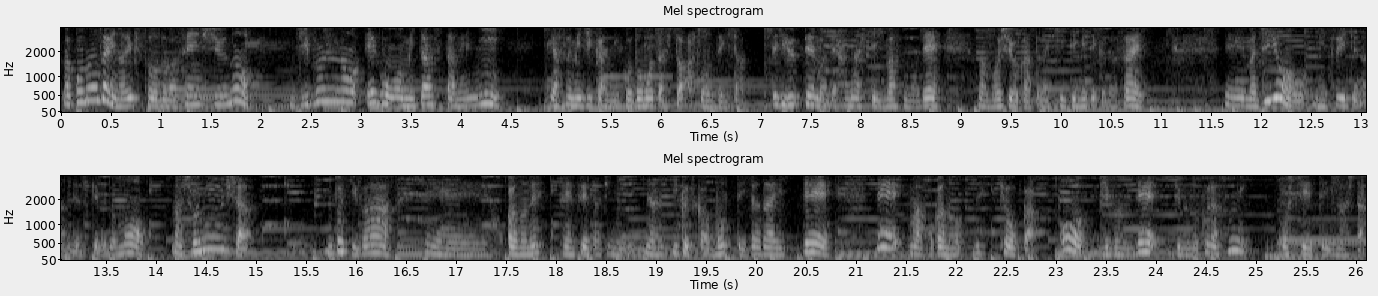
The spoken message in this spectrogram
まあ、この辺りのエピソードは先週の自分のエゴを満たすために休み時間に子どもたちと遊んでいたっていうテーマで話していますので、まあ、もしよかったら聞いてみてください。えー、まあ、授業についてなんですけれども、まあ、初任者の時は、えー、他のね先生たちにいくつか持っていただいてで、まあ、他の、ね、教科を自分で自分のクラスに教えていました。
